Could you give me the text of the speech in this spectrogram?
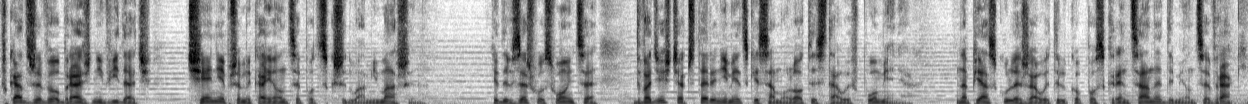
W kadrze wyobraźni widać cienie przemykające pod skrzydłami maszyn. Kiedy wzeszło słońce, 24 niemieckie samoloty stały w płomieniach. Na piasku leżały tylko poskręcane, dymiące wraki.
